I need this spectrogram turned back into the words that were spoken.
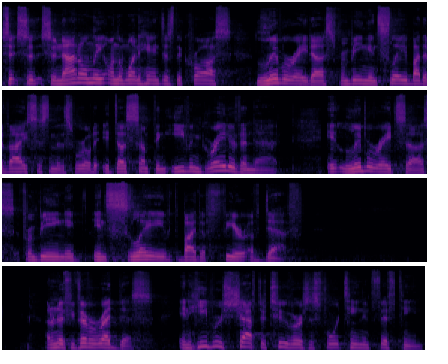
So, so, so, not only on the one hand does the cross liberate us from being enslaved by the value system of this world, it does something even greater than that. It liberates us from being enslaved by the fear of death. I don't know if you've ever read this. In Hebrews chapter 2, verses 14 and 15,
